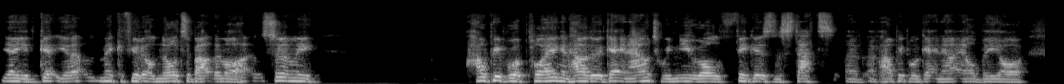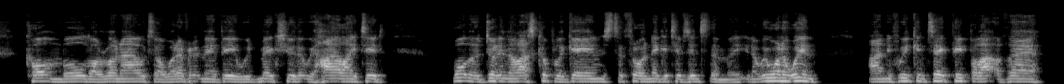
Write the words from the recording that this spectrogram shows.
yeah, you'd get, you make a few little notes about them or certainly how people were playing and how they were getting out. We knew all figures and stats of, of how people were getting out LB or caught and bowled or run out or whatever it may be. We'd make sure that we highlighted what they've done in the last couple of games to throw negatives into them. You know, we want to win. And if we can take people out of their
